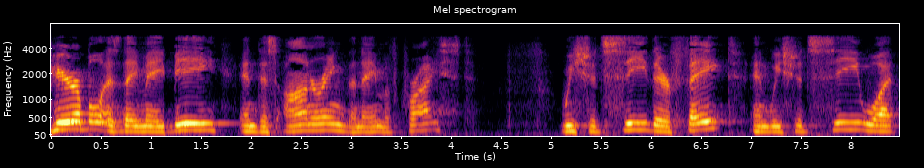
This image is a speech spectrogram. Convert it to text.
terrible as they may be in dishonoring the name of Christ, we should see their fate and we should see what,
